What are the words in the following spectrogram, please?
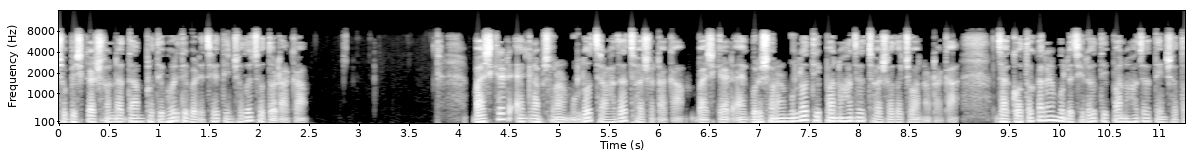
চব্বিশ ক্যারেট স্বর্ণের দাম প্রতি ভরিতে বেড়েছে তিনশত চোদ্দ টাকা। বাইশ ক্যারেট এক গ্রাম সোনার মূল্য চার হাজার ছয়শো টাকা, বাইশ ক্যারেট এক বড়ি সোনার মূল্য তিপ্পান্ন হাজার ছয়শত চুয়ান্ন টাকা, যা গতকালের মূল্য ছিল তিপ্পান্ন হাজার তিনশত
